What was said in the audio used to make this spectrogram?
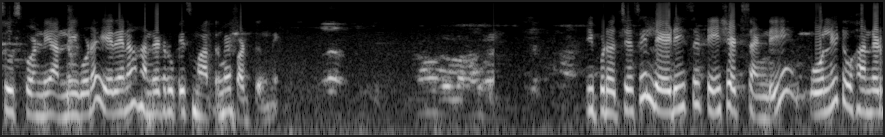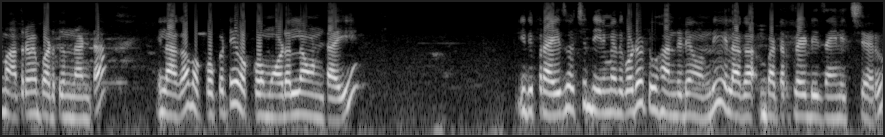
చూసుకోండి. అన్నీ కూడా ఏదైనా హండ్రెడ్ రూపీస్ మాత్రమే పడుతుంది. ఇప్పుడు వచ్చేసి లేడీస్ టీ షర్ట్స్ అండి. ఓన్లీ టూ హండ్రెడ్ మాత్రమే పడుతుందంట. ఇలాగా ఒక్కొక్కటి ఒక్కో మోడల్లో ఉంటాయి. ఇది ప్రైస్ వచ్చి దీని మీద కూడా టూ హండ్రెడే ఉంది. ఇలాగా బటర్ఫ్లై డిజైన్ ఇచ్చారు.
